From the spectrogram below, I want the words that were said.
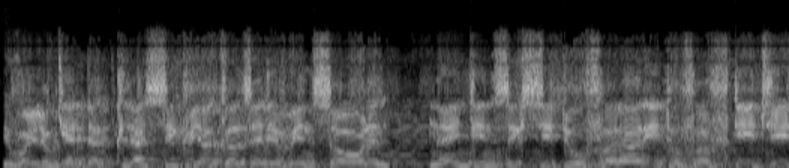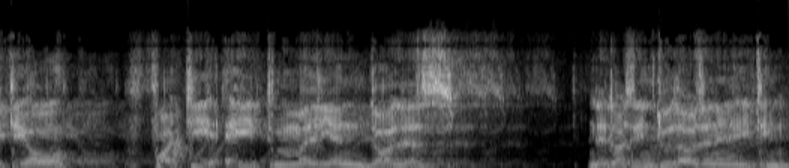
If we look at the classic vehicles that have been sold, 1962 Ferrari 250 GTO, $48 million. That was in 2018.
